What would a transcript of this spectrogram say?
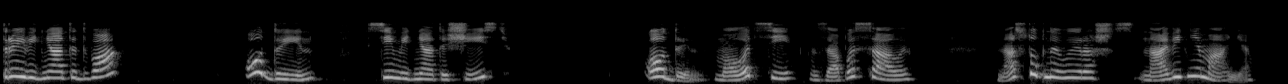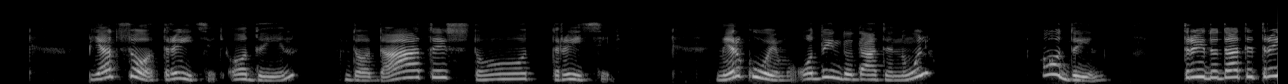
3 відняти 2 1. 7 відняти 6. 1. Молодці. Записали. Наступний вираз на віднімання. 531 додати 130. Міркуємо. 1 додати 0. 1. 3 додати 3.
